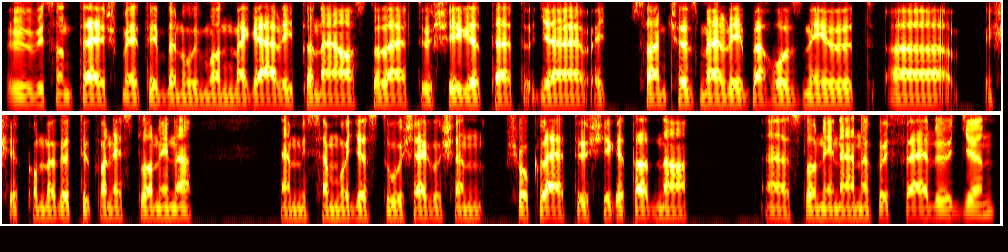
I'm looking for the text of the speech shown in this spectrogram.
ő viszont teljes mértékben úgymond megállítaná azt a lehetőséget, tehát ugye egy Sanchez mellé behozni őt, és akkor mögöttük van egy Slonina. Nem hiszem, hogy az túlságosan sok lehetőséget adna uh, Sloninának, hogy fejlődjön.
